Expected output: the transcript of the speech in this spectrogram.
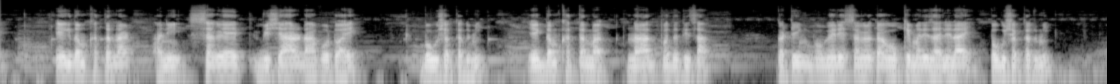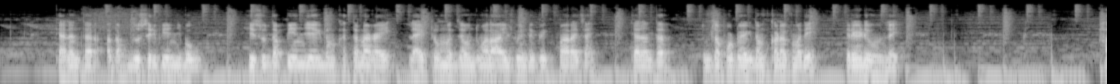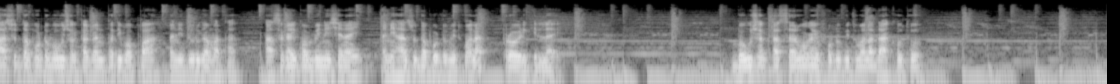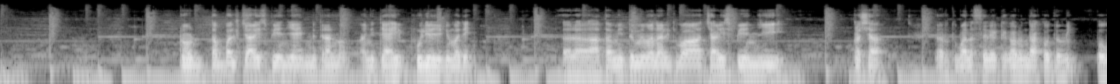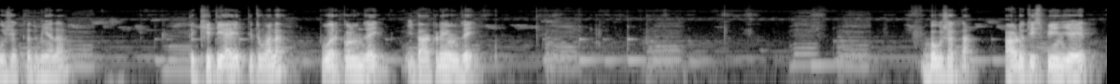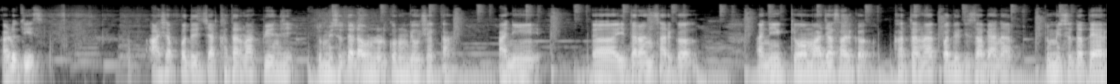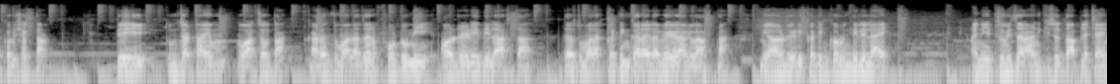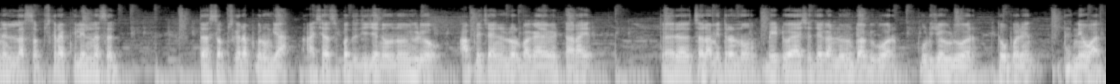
एकदम खतरनाक. आणि सगळ्यात विषयहार्ड हा फोटो आहे. बघू शकता तुम्ही. एकदम खतरनाक नाद पद्धतीचा. कटिंग वगैरे सगळं काय ओकेमध्ये झालेलं आहे. बघू शकता तुम्ही. त्यानंतर आता दुसरी पी एन जी बघू. ही सुद्धा पी एन जी एकदम खतरनाक आहे. लाइट रूममध्ये जाऊन तुम्हाला ऑइल पेंट इफेक्ट मारायचा आहे. त्यानंतर तुमचा फोटो एकदम कडकमध्ये रेडी होऊन जाईल. हा सुद्धा फोटो बघू शकता गणपती बाप्पा आणि दुर्गा माता. असं काही कॉम्बिनेशन आहे आणि हा सुद्धा फोटो मी तुम्हाला प्रोव्हाइड केलेला आहे. बघू शकता सर्व काही फोटो मी तुम्हाला दाखवतो. टो तब्बल चाळीस पी एन जी आहेत मित्रांनो आणि त्याही फुल एच डीमध्ये तर आता मी तुम्ही म्हणाल की बा चाळीस पी एन जी कशा? तर तुम्हाला सिलेक्ट करून दाखवतो मी. बघू शकता तुम्ही आता. तर किती आहेत ते तुम्हाला वर कळून जाईल. इथं आकडे येऊन जाईल. बघू शकता. अडोतीस पी एन जी आहेत. अडोतीस. अशा पद्धतीच्या खतरनाक पी एन जी तुम्हीसुद्धा डाउनलोड करून घेऊ शकता. आणि इतरांसारखं आणि किंवा माझ्यासारखं खतरनाक पद्धतीचा बॅनर तुम्हीसुद्धा तयार करू शकता. तेही तुमचा टाईम वाचवता. कारण तुम्हाला जर फोटो मी ऑलरेडी दिला असता तर तुम्हाला कटिंग करायला वेळ लागला असता. मी ऑलरेडी कटिंग करून दिलेलं आहे. आणि तुम्ही जर आणखीसुद्धा आपल्या चॅनलला सबस्क्राईब केलेलं नसेल तर सबस्क्राईब करून घ्या. अशाच पद्धतीचे नवनवीन व्हिडिओ आपल्या चॅनलवर बघायला भेटणार आहेत. तर चला मित्रांनो भेटूया अशाच एका नवीन टॉपिकवर पुढच्या व्हिडिओवर तोपर्यंत धन्यवाद.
